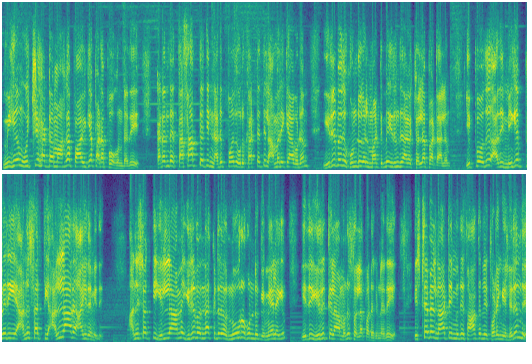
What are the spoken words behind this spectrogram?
மிகவும் உச்சகட்டமாக பாவிக்கப்பட போகின்றது கடந்த தசாப்தத்தின் நடுப்பது ஒரு கட்டத்தில் அமெரிக்காவிடம் இருபது குண்டுகள் மட்டுமே இருந்ததாக சொல்லப்பட்டாலும் இப்போது அது மிகப்பெரிய அணுசக்தி அல்லாத ஆயுதம் இது. அணுசக்தி இல்லாம இருபது தான் கிட்டத்தட்ட நூறு குண்டுக்கு மேலேயும் இது இருக்கலாம் என்று சொல்லப்படுகின்றது. இஸ்ரேல் நாட்டின் மீது தாக்குதலை தொடங்கியிலிருந்து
